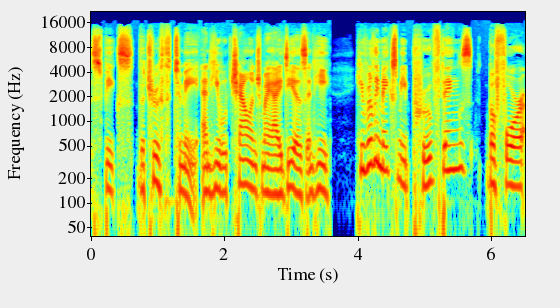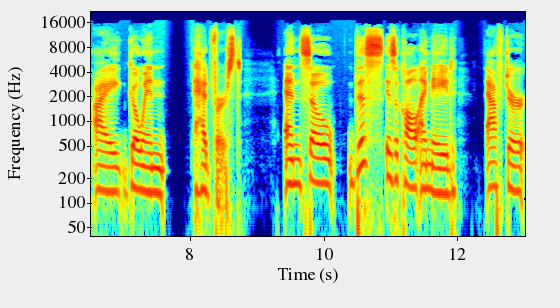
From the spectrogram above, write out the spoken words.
speaks the truth to me and he will challenge my ideas and he he really makes me prove things before I go in headfirst. And so this is a call I made after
